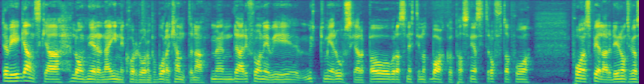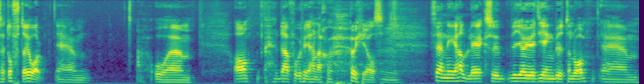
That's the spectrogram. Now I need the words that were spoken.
Där vi är ganska långt ner i den här innerkorridoren på båda kanterna. Men därifrån är vi mycket mer oskarpa och våra snett inåt bakåtpassningar sitter ofta på, på en spelare. Det är något vi har sett ofta i år. Ehm, och ehm, ja, där får vi gärna hö- höja oss. Mm. Sen i halvlek så vi gör ju ett gäng byten då. Ehm,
